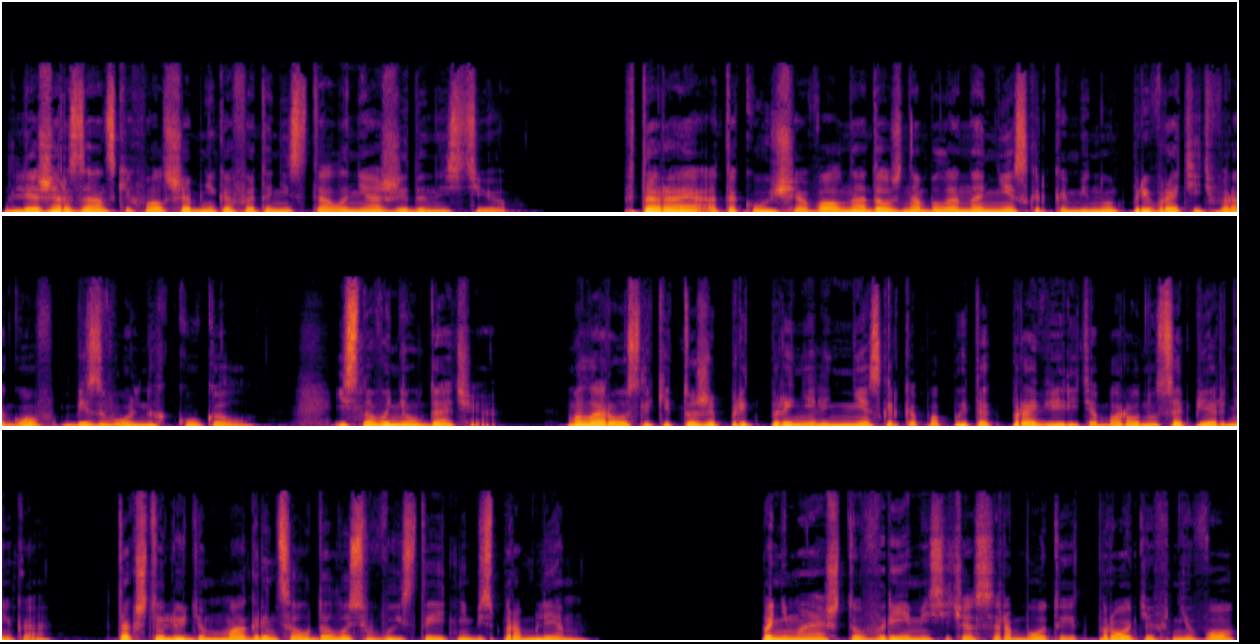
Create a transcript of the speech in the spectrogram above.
Для жарзанских волшебников это не стало неожиданностью. Вторая атакующая волна должна была на несколько минут превратить врагов в безвольных кукол. И снова неудача. Малорослики тоже предприняли несколько попыток проверить оборону соперника, так что людям Магринца удалось выстоять не без проблем. Понимая, что время сейчас работает против него,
